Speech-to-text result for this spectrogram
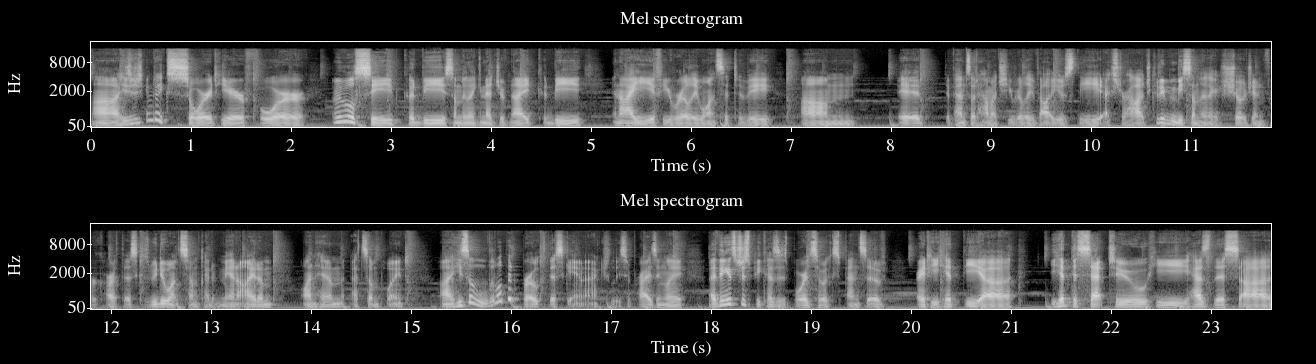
Uh, he's just going to take Sword here for... I mean, we'll see. Could be something like an Edge of Night. Could be an IE if he really wants it to be. Um, it depends on how much he really values the extra Hodge. Could even be something like a Shojin for Karthus, because we do want some kind of mana item on him at some point. Uh, he's a little bit broke this game, actually, surprisingly. I think it's just because his board's so expensive, right? He hit the uh, he hit the set two. He has this uh,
